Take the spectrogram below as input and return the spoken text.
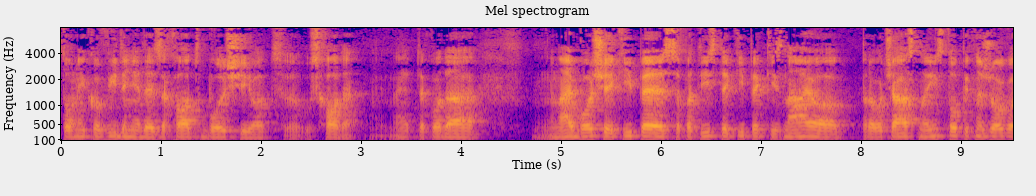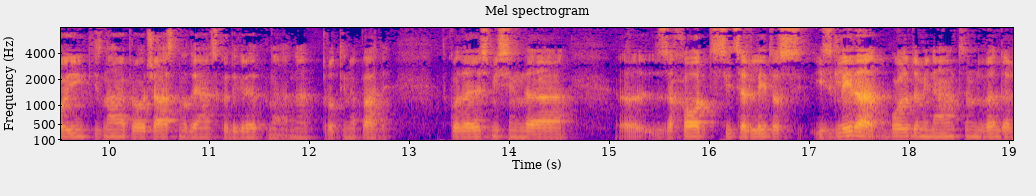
to neko videnje, da je zahod boljši od vzhoda. Ne. Tako da uh, Najboljše ekipe so pa tiste ekipe, ki znajo pravočasno in stopiti na žogo, in ki znajo pravočasno dejansko odigrati na, na proti napade. Tako da jaz mislim, da uh, Zahod sicer letos izgleda bolj dominanten, vendar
